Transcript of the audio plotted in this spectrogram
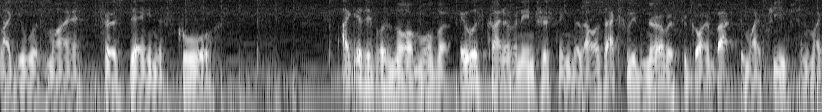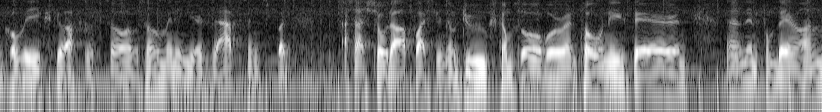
like it was my first day in the school. I guess it was normal, but it was kind of an interesting that I was actually nervous to going back to my peeps and my colleagues after so, so many years absence. But as I showed up, I you know Douggs comes over and Tony's there, and and then from there on,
